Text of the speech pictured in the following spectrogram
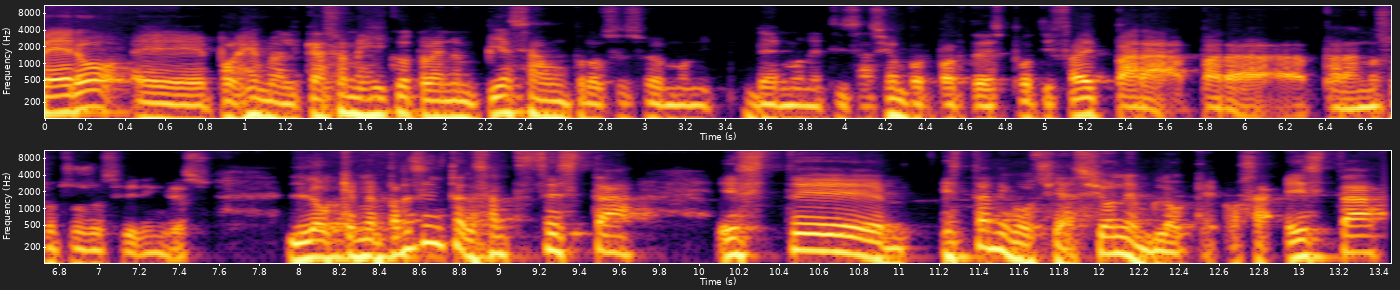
pero, eh, por ejemplo, en el caso de México todavía no empieza un proceso de, monetización por parte de Spotify para, para, para, nosotros recibir ingresos. Lo que me parece interesante es esta, este, esta negociación en bloque, o sea, esta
